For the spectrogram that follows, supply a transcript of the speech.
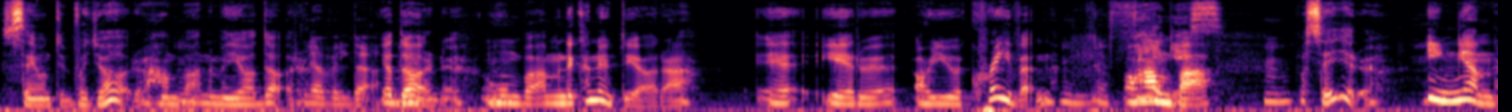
Så säger hon typ, vad gör du? Han bara, nej men jag dör. Jag vill dö. Jag dör nu. Och hon bara, men det kan du inte göra. Är, är du, are you a craven? Mm, en Och han bara, Mm. vad säger du? Ingen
